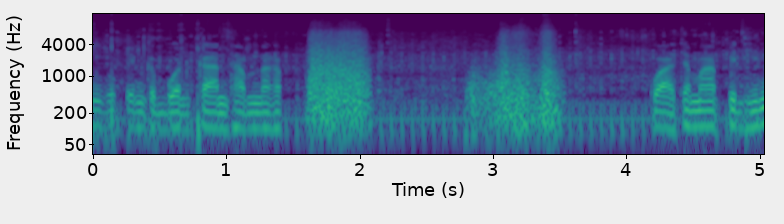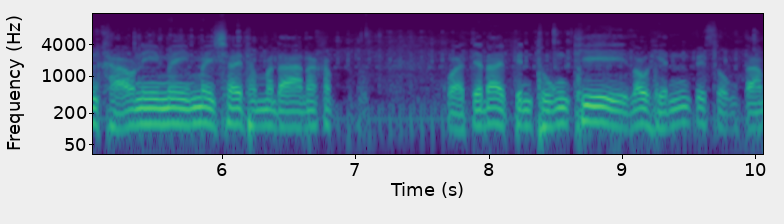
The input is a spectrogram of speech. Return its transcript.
นี่ก็เป็นกระบวนการทำนะครับ กว่าจะมาเป็นหินขาวนี่ไม่ไม่ใช่ธรรมดานะครับ กว่าจะได้เป็นถุงที่เราเห็นไปส่งตาม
